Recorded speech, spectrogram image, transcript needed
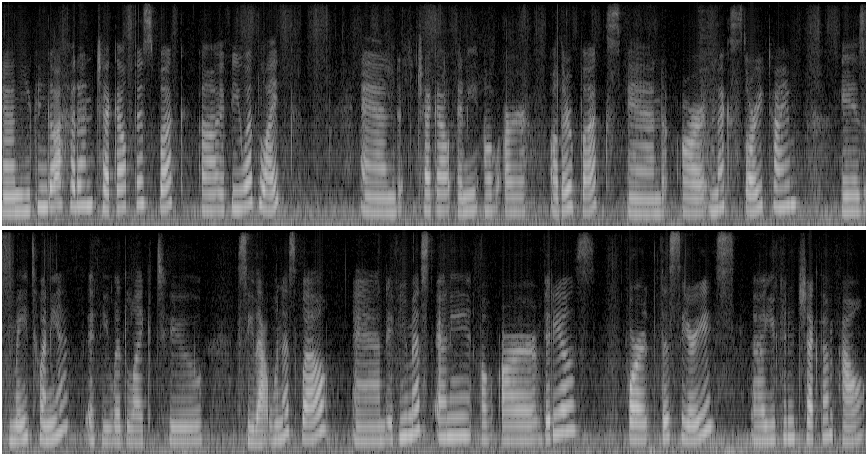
And you can go ahead and check out this book uh, if you would like, and check out any of our other books. And our next story time is May 20th, if you would like to see that one as well. And if you missed any of our videos for this series, uh, you can check them out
